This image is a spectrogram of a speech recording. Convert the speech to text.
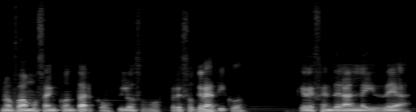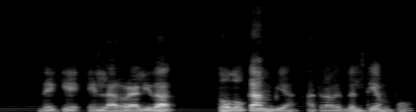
nos vamos a encontrar con filósofos presocráticos que defenderán la idea de que en la realidad todo cambia a través del tiempo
